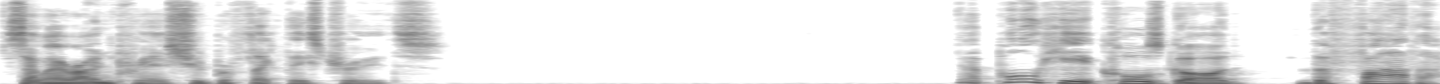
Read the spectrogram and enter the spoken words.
So our own prayers should reflect these truths. Now, Paul here calls God the Father.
